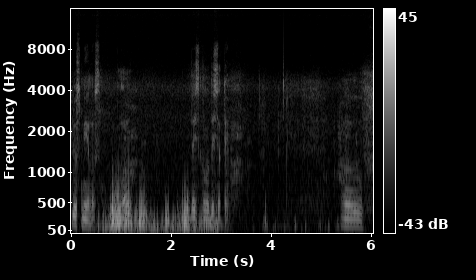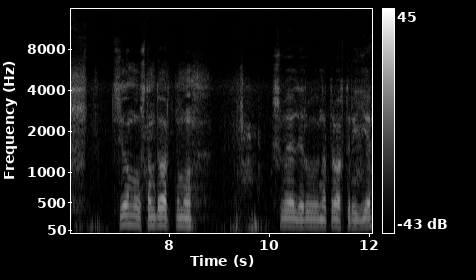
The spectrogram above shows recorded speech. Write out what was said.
Плюс-мінус. Ну, десь коло 10. Е, В цьому стандартному швелеру на тракторі є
